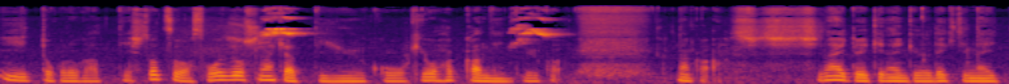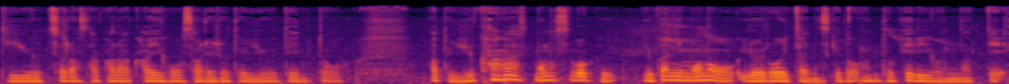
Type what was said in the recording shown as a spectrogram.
いいところがあって1つは掃除をしなきゃっていうこう脅迫観念っていうかなんかしないといけないけどできてないっていう辛さから解放されるという点とあと床がものすごく床に物をいろいろ置いてたんですけどどけるようになって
